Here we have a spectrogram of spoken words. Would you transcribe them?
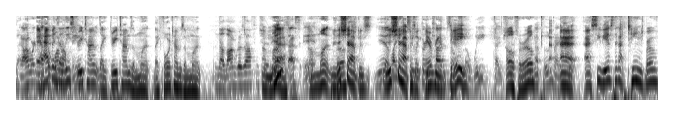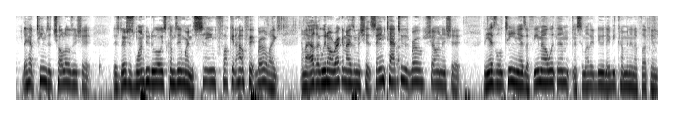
And I worked It at the happens one at least me. three times, like three times a month, like four times a month. And the alarm goes off and shit. A month? Yeah, That's it. a month. Bro. this shit happens. Yeah, this like shit happens two, like three every times a- day. A, week type oh, shit. Oh, for real? At Food at, at CVS, they got teams, bro. They have teams of cholos and shit. There's there's this one dude who always comes in wearing the same fucking outfit, bro. Like and like act like we don't recognize him and shit. Same tattoos, bro, showing and shit. And he has a little team. He has a female with him and some other dude. They be coming in a fucking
